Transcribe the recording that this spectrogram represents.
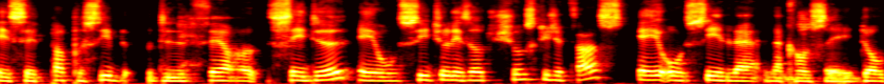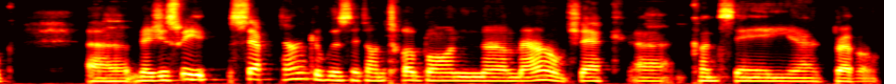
Et c'est pas possible de faire ces deux et aussi toutes les autres choses que je fasse et aussi le conseil. Donc, euh, mais je suis certain que vous êtes en très bonne main avec euh, Conseil euh, Bravo.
